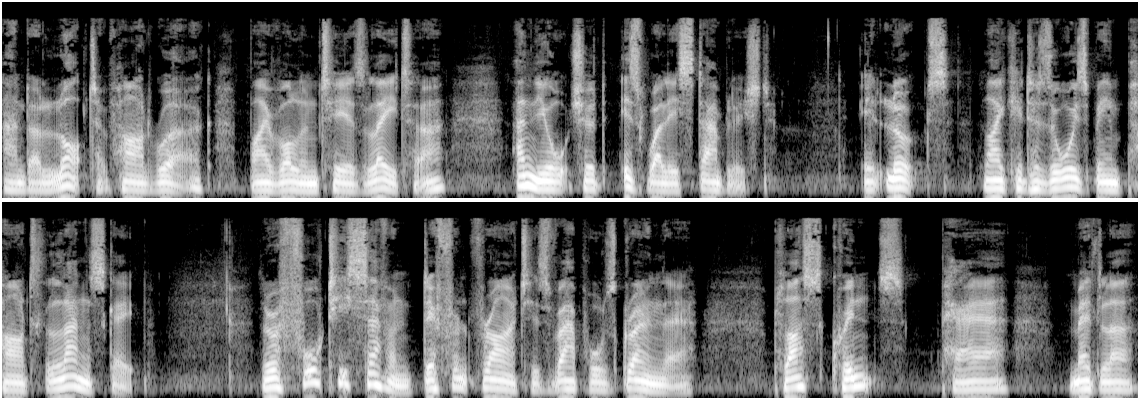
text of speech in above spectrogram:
and a lot of hard work by volunteers later, and the orchard is well established. It looks like it has always been part of the landscape. There are 47 different varieties of apples grown there, plus quince, pear, medlar,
